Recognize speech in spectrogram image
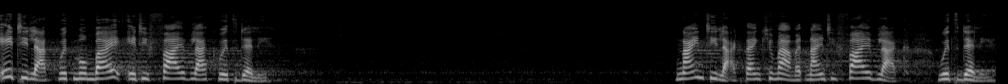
80 lakh with Mumbai, 85 lakh with Delhi. 90 lakh, thank you ma'am, at 95 lakh with Delhi.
